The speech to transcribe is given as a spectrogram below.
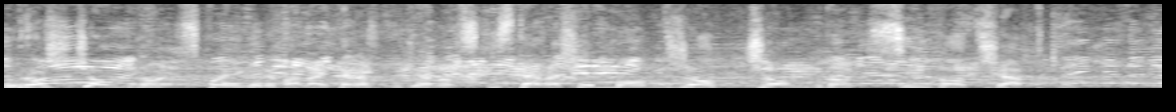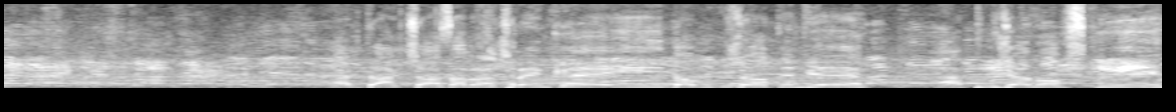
rozciągnąć swojego rywala. I teraz Pudzianowski stara się mądrze odciągnąć Silva od siatki. Tak, tak, trzeba zabrać rękę i dobrze o tym wie Pudzianowski,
